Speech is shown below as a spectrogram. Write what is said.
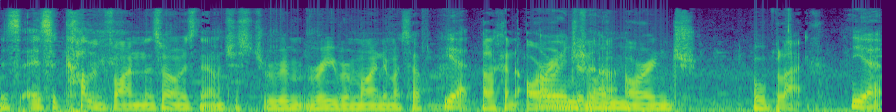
it's, it's a coloured vinyl as well, isn't it? I'm just re reminding myself. Yeah, like an orange, Orange and uh, orange or black. yeah.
